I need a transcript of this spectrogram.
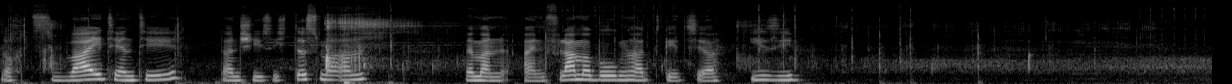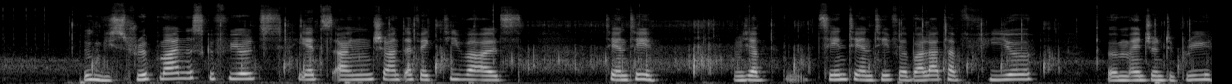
Noch zwei TNT. Dann schieße ich das mal an. Wenn man einen Flammebogen hat, geht's ja easy. Irgendwie Strip meines Gefühls jetzt anscheinend effektiver als TNT. Und ich habe 10 TNT verballert, habe 4 ähm, Ancient Debris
